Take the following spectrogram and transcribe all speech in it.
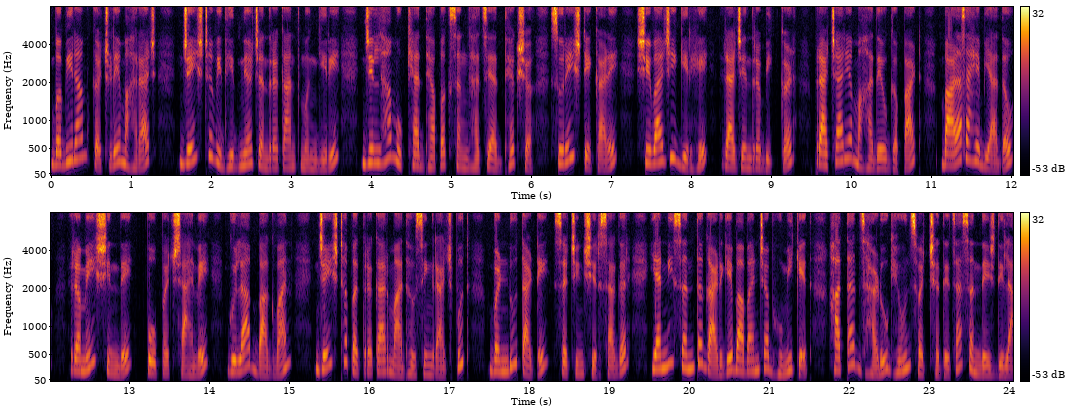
बबीराम कचडे महाराज ज्येष्ठ विधिज्ञ चंद्रकांत मंगिरे जिल्हा मुख्याध्यापक संघाचे अध्यक्ष सुरेश टेकाळे शिवाजी गिर्हे राजेंद्र बिक्कड प्राचार्य महादेव गपाट बाळासाहेब यादव रमेश शिंदे पोपट शाहवे गुलाब बागवान ज्येष्ठ पत्रकार माधवसिंग राजपूत बंडू ताटे सचिन क्षीरसागर यांनी संत गाडगेबाबांच्या भूमिकेत हातात झाडू घेऊन स्वच्छतेचा संदेश दिला.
